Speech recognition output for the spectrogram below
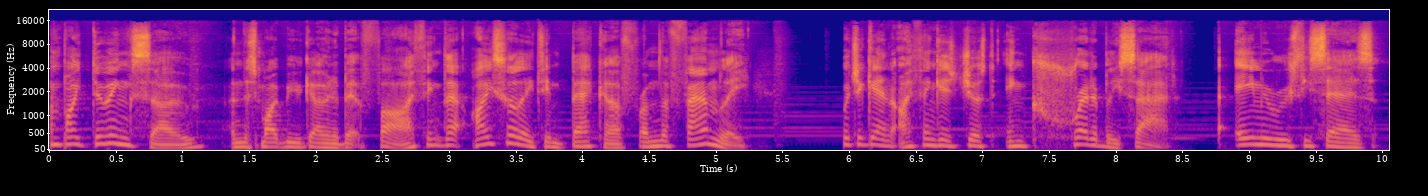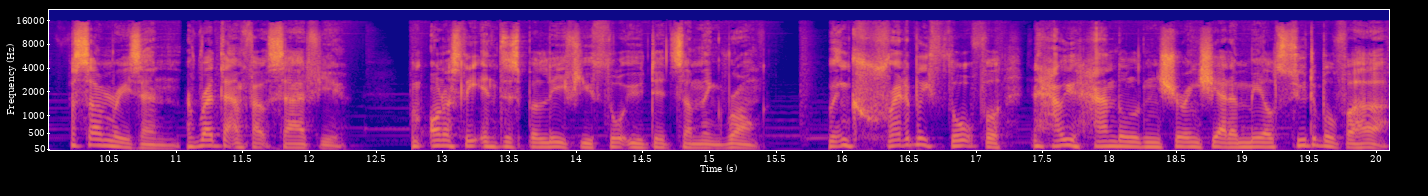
And by doing so, and this might be going a bit far, I think they're isolating Becca from the family, which again I think is just incredibly sad. Amy Ruthie says, For some reason, I read that and felt sad for you. I'm honestly in disbelief you thought you did something wrong. You were incredibly thoughtful in how you handled ensuring she had a meal suitable for her.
